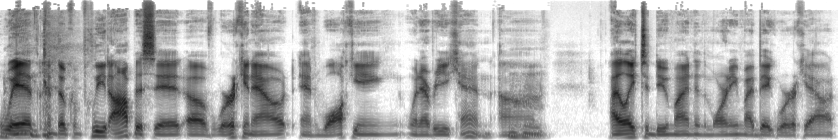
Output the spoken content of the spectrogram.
with the complete opposite of working out and walking whenever you can. Um, Mhm. I like to do mine in the morning, my big workout.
